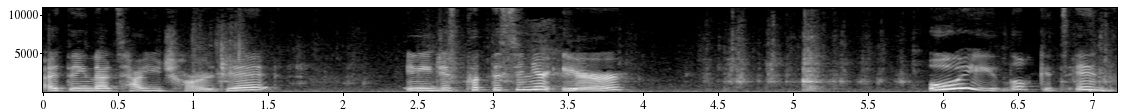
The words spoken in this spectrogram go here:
I think that's how you charge it. And you just put this in your ear. Oi, look, it's in.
